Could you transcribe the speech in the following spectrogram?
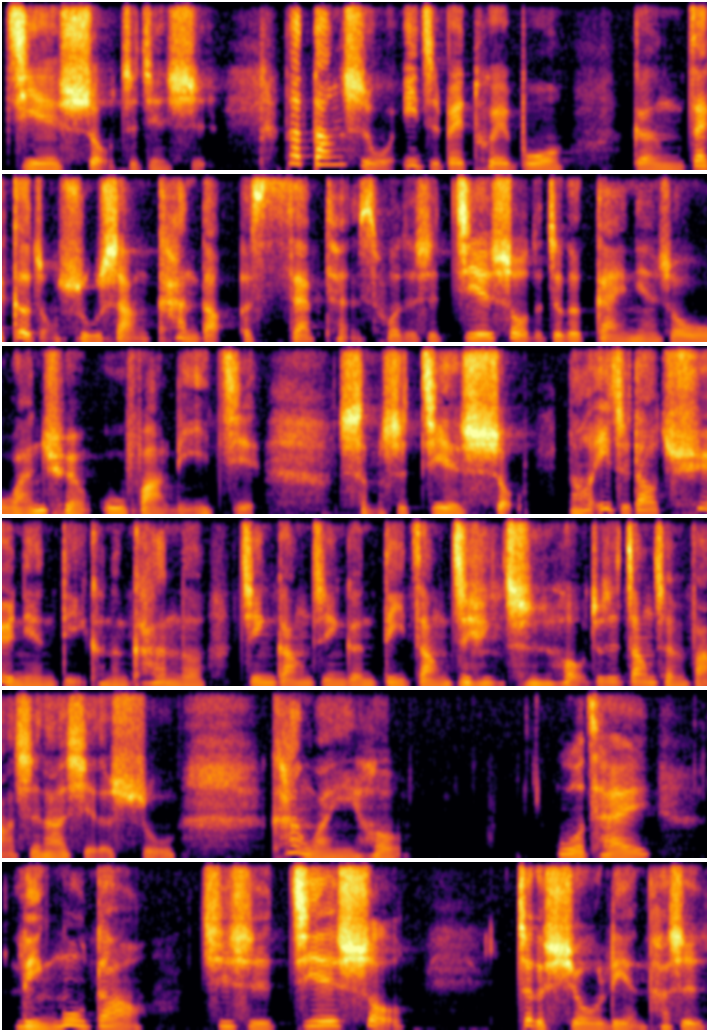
接受这件事。那当时我一直被推播。跟在各种书上看到 acceptance 或者是接受的这个概念的时候，我完全无法理解什么是接受。然后一直到去年底，可能看了《金刚经》跟《地藏经》之后，就是张成法师他写的书，看完以后，我才领悟到，其实接受这个修炼，它是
